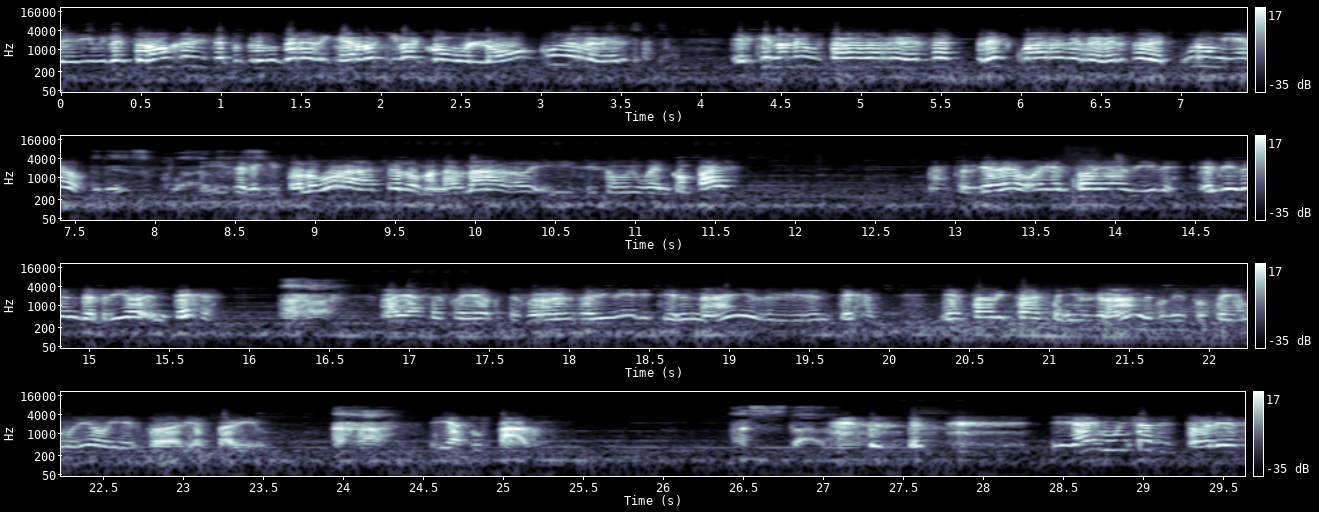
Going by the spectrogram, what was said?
Le digo, ¿y las toronjas? Dice, pues pregúntale a Ricardo que iba como loco de reversa. El que no le gustaba dar reversa, tres cuadras de reversa de puro miedo. Tres. Y se le quitó lo borracho, lo mal hablado y se hizo muy buen compadre. Hasta el día de hoy él todavía vive. Él vive en Del Río, en Texas. Ajá. Allá se fue, se fue a regresar a vivir y tienen años de vivir en Texas. Ya está ahorita el señor grande, pues entonces ya murió y él todavía está vivo. Ajá. Y asustado. Asustado. y hay muchas historias,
